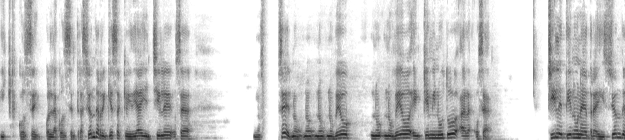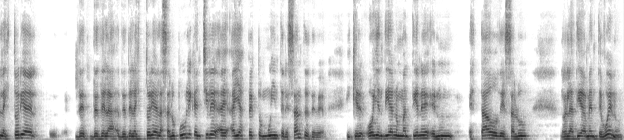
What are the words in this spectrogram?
y con, la concentración de riquezas que hoy día hay en Chile, o sea, no sé, no, no, no, veo, no, no veo en qué minuto, o sea, Chile tiene una tradición de la historia, desde, la, desde la historia de la salud pública en Chile hay, aspectos muy interesantes de ver y que hoy en día nos mantiene en un estado de salud relativamente bueno.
